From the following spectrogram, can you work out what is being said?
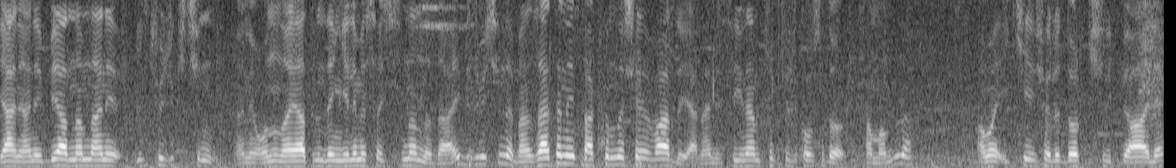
Yani hani bir anlamda hani ilk çocuk için hani onun hayatını dengelemesi açısından da daha iyi. Bizim için de ben zaten hep aklımda şey vardı yani hani Sinem tek çocuk olsa da tamamdı da. Ama iki şöyle dört kişilik bir aile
